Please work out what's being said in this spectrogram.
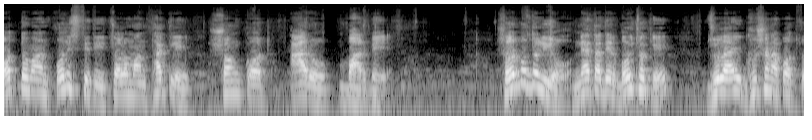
বর্তমান পরিস্থিতি চলমান থাকলে সংকট আরও বাড়বে। সর্বদলীয় নেতাদের বৈঠকে জুলাই ঘোষণাপত্র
